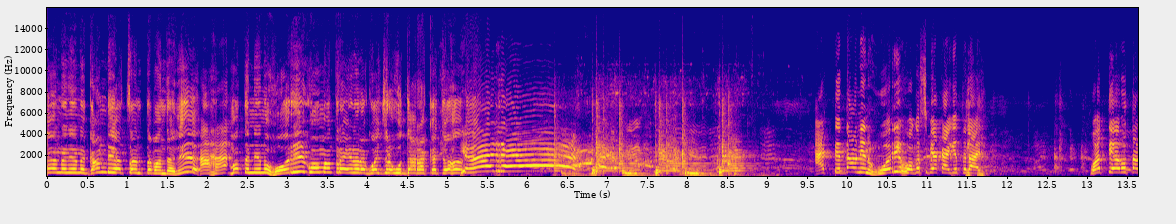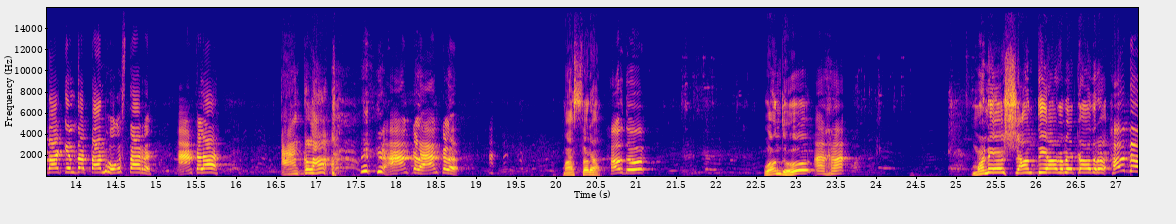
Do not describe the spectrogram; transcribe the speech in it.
ಏನ ನಿನ್ನ ಗಂಡು ಹೆಚ್ಚಂತ ಬಂದದಿ? ಮತ್ತೆ ನಿನ್ನ ಹೋರಿ ಗೋಮಂತ್ರ ಏನಾರ ಗೊಜ್ರ ಉದ್ಧಾರ ಆಕತ್ತು ಅಟ್ಟಿದ್ದಾವ್ ನೀನು ಹೋರಿ ಹೋಗಿಸ್ಬೇಕಾಗಿತ್ತಲ್ಲ. ಹೊತ್ತೇರು ತಡಾಕಿಲ್ದ ತಾನು ಹೋಗಿಸ್ತಾರ. ಆಕಳ. ಆಕಳ? ಆಂಕಳ ಆಂಕಳ. ಮಾಸ್ತರ ಹೌದು. ಒಂದು ಆಹಾ. ಮನೆ ಶಾಂತಿ ಆಗಬೇಕಾದ್ರ ಹೌದು.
